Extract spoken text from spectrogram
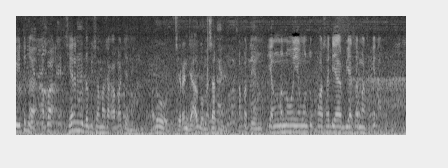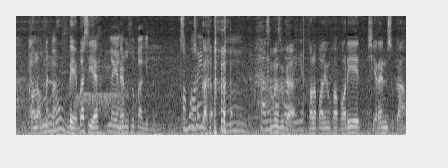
Itu nggak apa Sharon udah bisa masak apa aja nih? Aduh, Ciren jago masaknya. Apa tuh yang yang menu yang untuk puasa dia biasa masakin apa Kalau lu suka? menu bebas sih ya. Enggak yang lu suka gitu. semua Favorit? suka. Hmm. Semua suka. favorit. Kalau paling favorit, Shiren suka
